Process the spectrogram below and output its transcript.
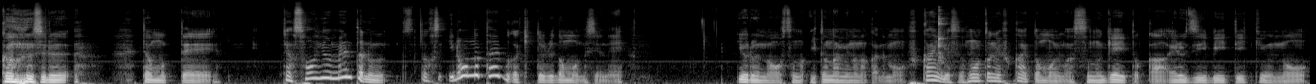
興奮するって思って、じゃあそういうメンタル、いろんなタイプがきっといると思うんですよね。夜のその営みの中でも深いんです。本当に深いと思います。そのゲイとか LGBTQ の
